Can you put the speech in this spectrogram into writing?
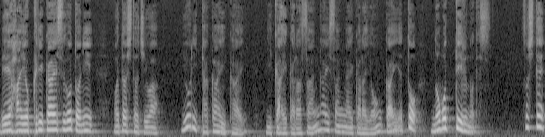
礼拝を繰り返すごとに私たちはより高い階2階から3階3階から4階へと登っているのです。そして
